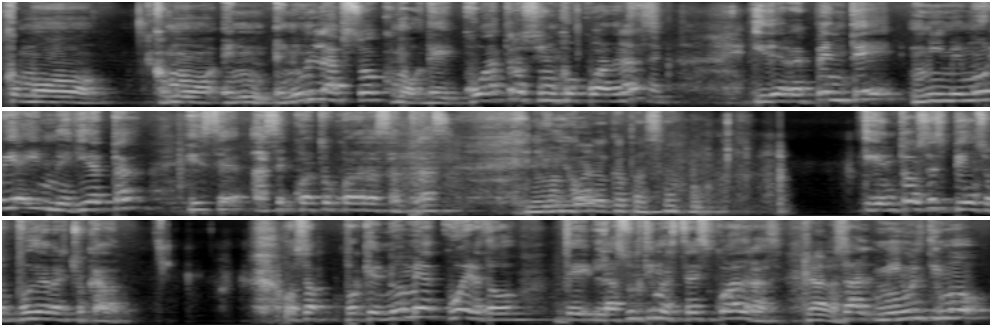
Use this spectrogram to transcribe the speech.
como, como en, en un lapso como de cuatro o cinco cuadras y de repente mi memoria inmediata es hace cuatro cuadras atrás. No Y me digo, acuerdo qué pasó. y entonces pienso, pude haber chocado. O sea, porque no me acuerdo de las últimas tres cuadras. Claro. O sea, mi último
